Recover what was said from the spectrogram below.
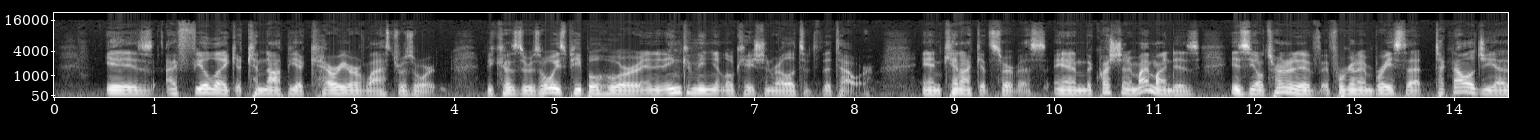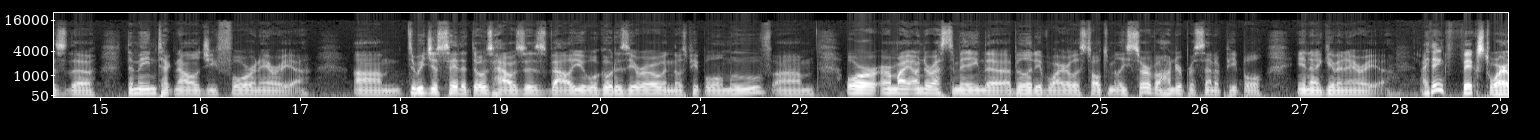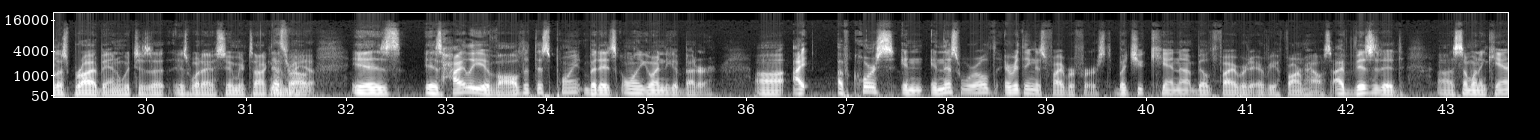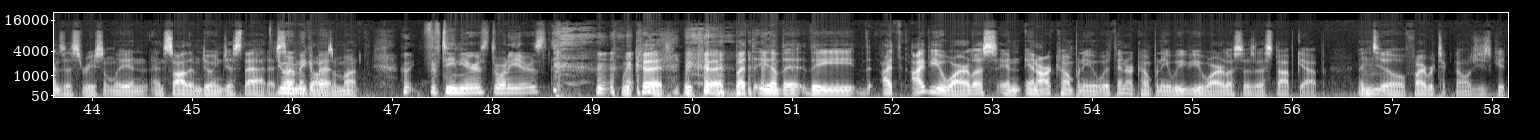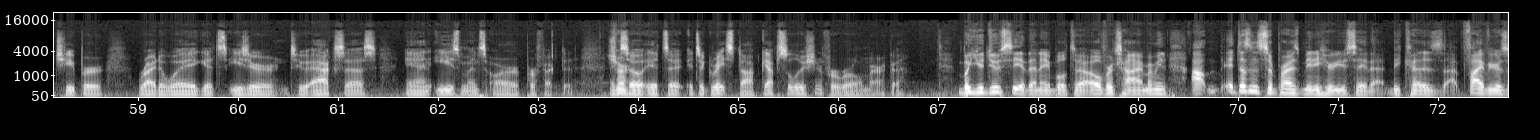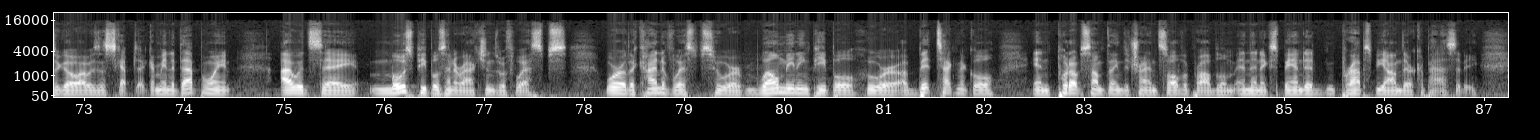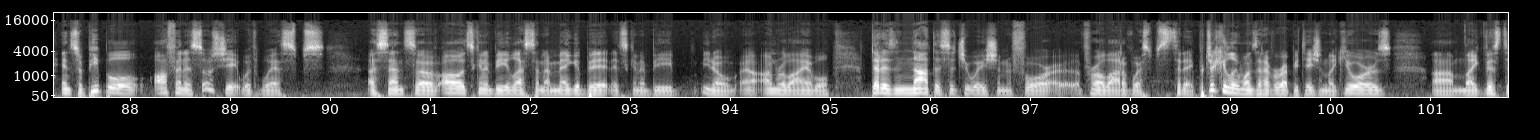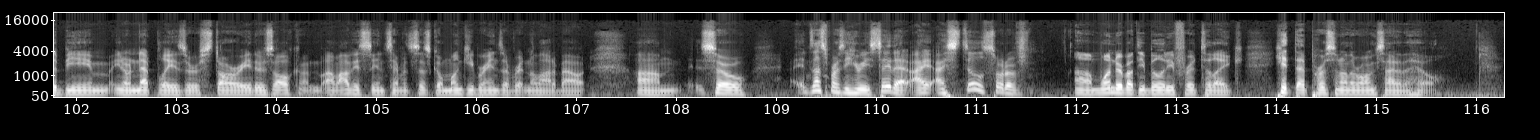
is I feel like it cannot be a carrier of last resort because there's always people who are in an inconvenient location relative to the tower and cannot get service. And the question in my mind is is the alternative if we're going to embrace that technology as the the main technology for an area um, do we just say that those houses' value will go to zero and those people will move, um, or, or, am I underestimating the ability of wireless to ultimately serve 100% of people in a given area? I think fixed wireless broadband, which is a, is what I assume you're talking That's about, right, yeah. is is highly evolved at this point, but it's only going to get better. Uh, I of course, in, in this world, everything is fiber first, but you cannot build fiber to every farmhouse. I visited uh, someone in Kansas recently and, and saw them doing just that at Do you want to make a, bet? a month. Fifteen years, twenty years. we could, we could, but you know the the, the I, I view wireless in in our company within our company we view wireless as a stopgap. Until fiber technologies get cheaper, right away gets easier to access, and easements are perfected. And sure. so it's a it's a great stopgap solution for rural America. But you do see it then able to over time. I mean, uh, it doesn't surprise me to hear you say that because uh, five years ago I was a skeptic. I mean, at that point, I would say most people's interactions with WISPs were the kind of WISPs who were well meaning people who were a bit technical and put up something to try and solve a problem and then expanded perhaps beyond their capacity. And so people often associate with WISPs a sense of, oh, it's going to be less than a megabit, it's going to be you know uh, unreliable. That is not the situation for uh, for a lot of WISPs today, particularly ones that have a reputation like yours, um, like VistaBeam, you know, NetBlazer, Starry. There's all um, obviously in San Francisco, Monkey Brains. I've written a lot about. Um, so it's not surprising to hear you say that. I, I still sort of um, wonder about the ability for it to like hit that person on the wrong side of the hill.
